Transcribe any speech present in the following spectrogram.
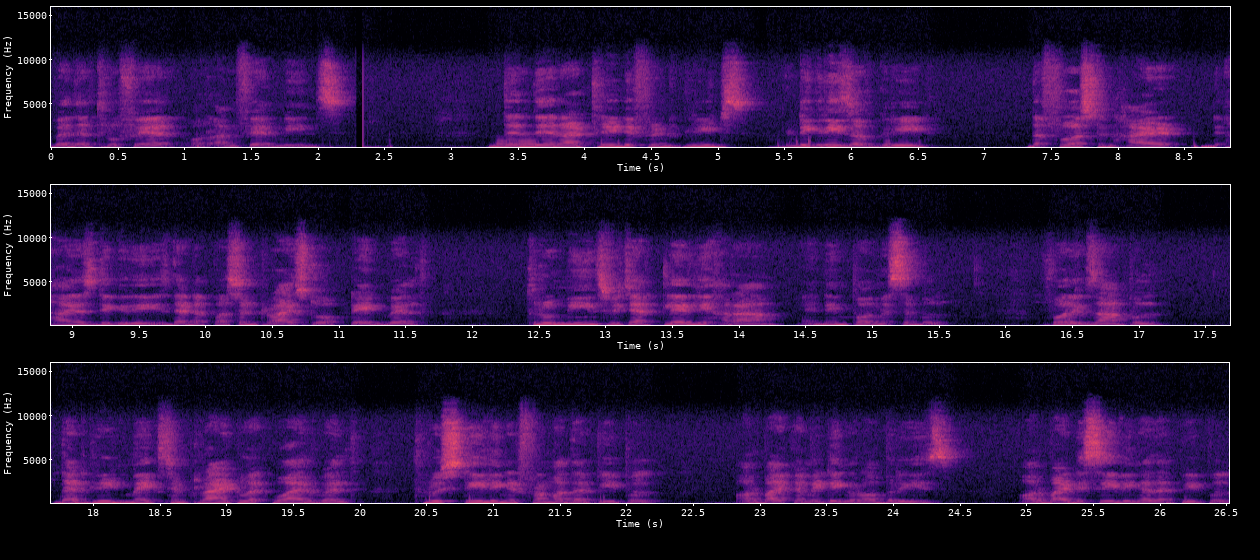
whether through fair or unfair means. Then there are three different greeds, degrees of greed. The first and higher, highest degree is that a person tries to obtain wealth through means which are clearly haram and impermissible. For example, that greed makes him try to acquire wealth through stealing it from other people, or by committing robberies, or by deceiving other people.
